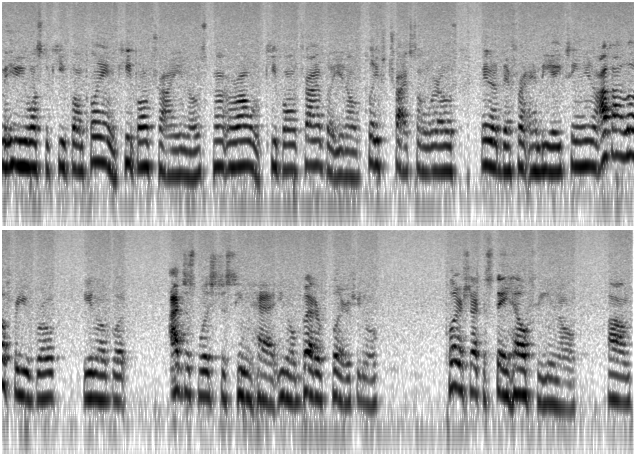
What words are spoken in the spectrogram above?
maybe he wants to keep on playing, keep on trying. You know, there's nothing wrong with keep on trying, but you know, please try somewhere else in a different NBA team. You know, I got love for you, bro. You know, but I just wish this team had you know better players. You know, players that can stay healthy. You know, um,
